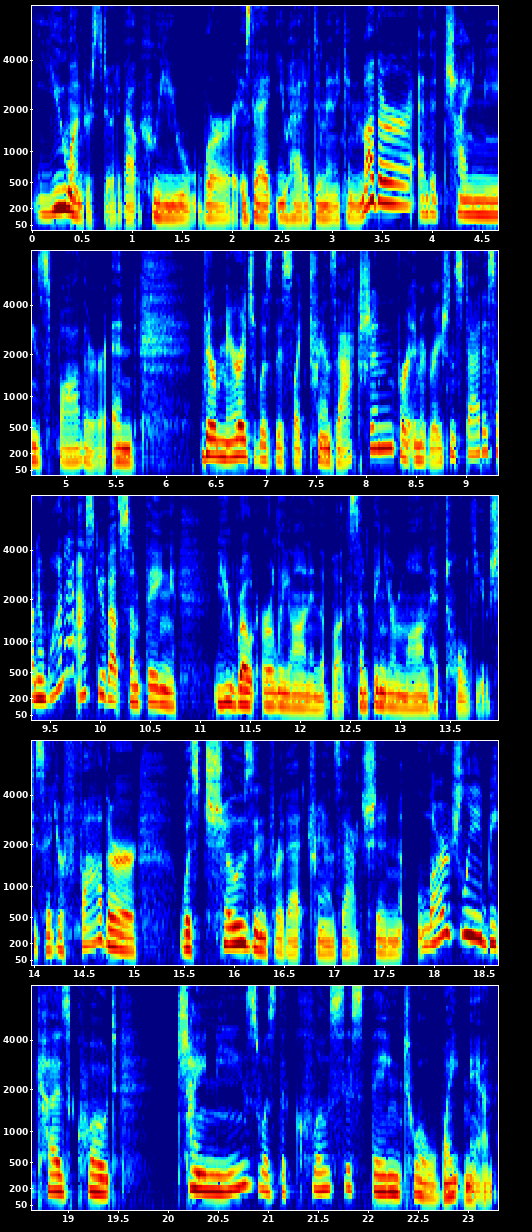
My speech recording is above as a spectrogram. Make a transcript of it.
you understood about who you were is that you had a Dominican mother and a Chinese father. And their marriage was this like transaction for immigration status. And I want to ask you about something you wrote early on in the book, something your mom had told you. She said your father was chosen for that transaction largely because, quote, Chinese was the closest thing to a white man.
